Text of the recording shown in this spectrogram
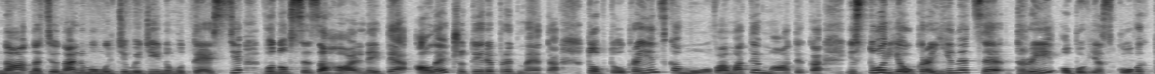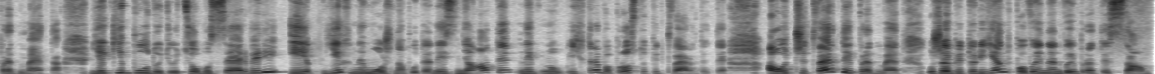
на національному мультимедійному тесті. Воно все загальне йде, але чотири предмета. Тобто українська мова, математика, історія України це три обов'язкових предмета, які будуть у цьому сервері, і їх не можна буде не зняти, не, ну, їх треба просто підтвердити. А от четвертий предмет уже абітурієнт повинен вибрати сам.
